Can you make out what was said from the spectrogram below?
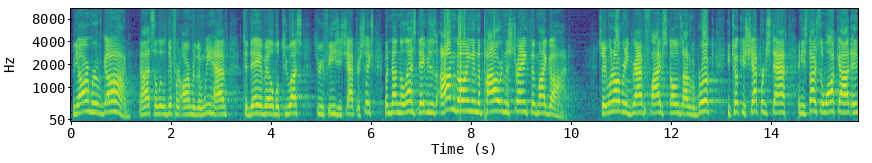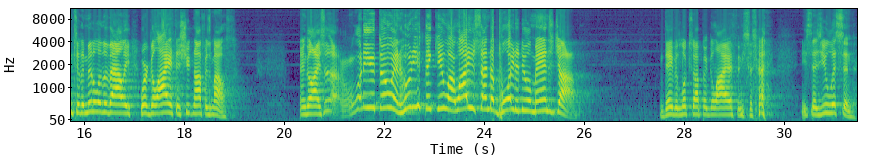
the armor of God. Now, that's a little different armor than we have today available to us through Ephesians chapter 6. But nonetheless, David says, I'm going in the power and the strength of my God. So he went over and he grabbed five stones out of a brook. He took his shepherd's staff and he starts to walk out into the middle of the valley where Goliath is shooting off his mouth. And Goliath says, What are you doing? Who do you think you are? Why do you send a boy to do a man's job? And David looks up at Goliath and he says, He says, You listen.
